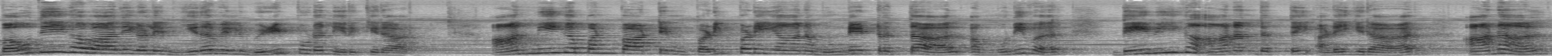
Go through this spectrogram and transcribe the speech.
பௌதீகவாதிகளின் இரவில் விழிப்புடன் இருக்கிறார். ஆன்மீக பண்பாட்டின் படிப்படியான முன்னேற்றத்தால் அம்முனிவர் தெய்வீக ஆனந்தத்தை அடைகிறார். ஆனால்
